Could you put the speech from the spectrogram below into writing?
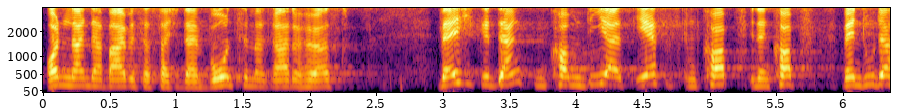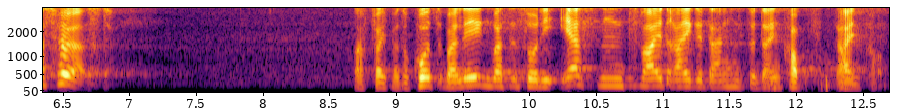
online dabei bist, das vielleicht in deinem Wohnzimmer gerade hörst. Welche Gedanken kommen dir als erstes im Kopf, in den Kopf, wenn du das hörst? Vielleicht mal so kurz überlegen, was ist so die ersten zwei, drei Gedanken, die so in deinen Kopf reinkommen.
